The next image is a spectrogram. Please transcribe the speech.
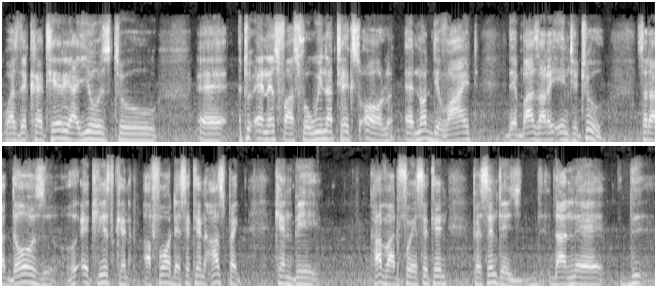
was the criteria used to uh, to NSFAS for winner takes all and not divide the bursary into two, so that those who at least can afford a certain aspect can be covered for a certain percentage than uh, the,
